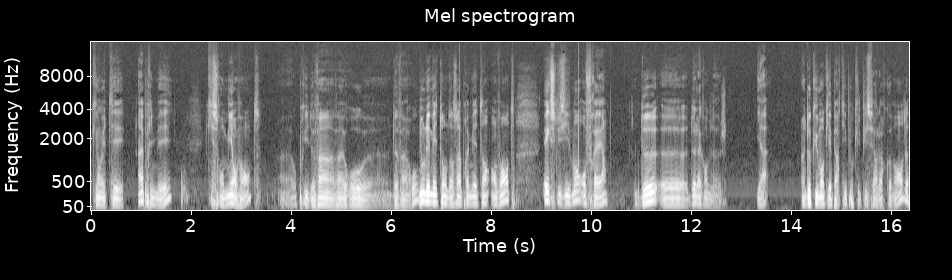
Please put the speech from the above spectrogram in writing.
qui ont été imprimés, qui seront mis en vente euh, au prix de 20, 20 euros, euh, de 20 euros. Nous les mettons dans un premier temps en vente exclusivement aux frères de, euh, de la Grande Loge. Il y a un document qui est parti pour qu'ils puissent faire leur commande.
